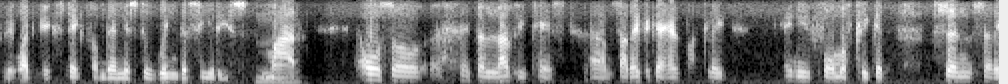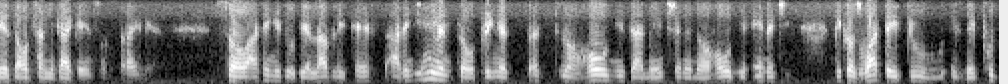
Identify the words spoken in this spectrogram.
to, what we expect from them is to win the series. Mar. Also, uh, it's a lovely test. Um, South Africa has not played any form of cricket since Reza Tamika against Australia. So I think it will be a lovely test. I think England will bring it to a whole new dimension and a whole new energy because what they do is they put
